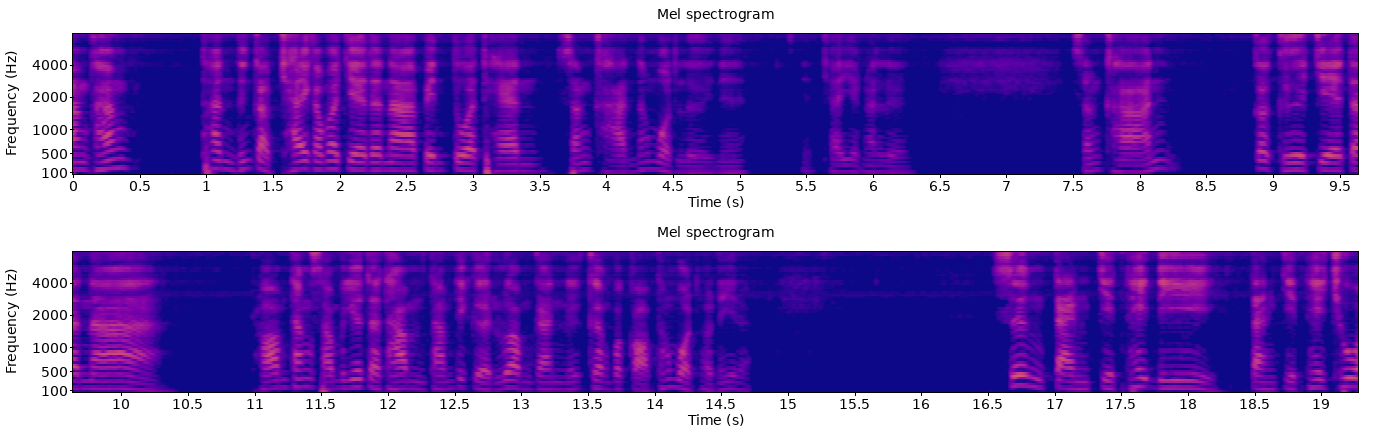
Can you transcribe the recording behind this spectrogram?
างครั้งท่านถึงกับใช้คำว่าเจตนาเป็นตัวแทนสังขารทั้งหมดเลยเนี่ยใช้อย่างนั้นเลย สังขาร ก็คือเจตนา พร้อมทั้งสัมยุญธรรมธรรมที่เกิดร่วมกันหรือเครื่องประกอบทั้งหมดเหล่านี้แหละซึ่งแต่งจิตให้ดี แต่งจิตให้ชั่ว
